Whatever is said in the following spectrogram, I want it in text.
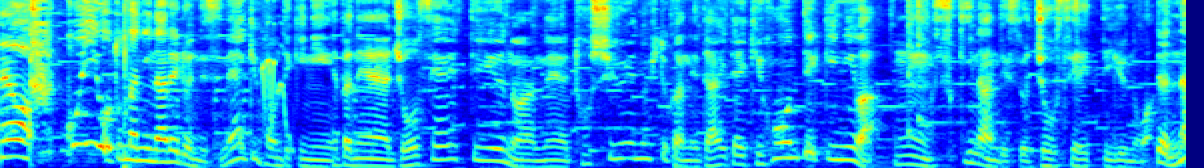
よ。かっこいい大人になれるんですね、基本的に。やっぱね、女性っていうのはね、年上の人がね、大体基本的には、うん、好きなんですよ、女性っていうのは。でな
